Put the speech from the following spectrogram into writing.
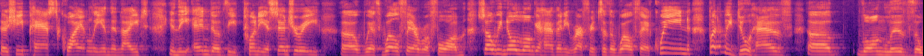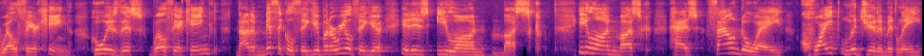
Uh, she passed quietly in the night in the end of the 20th century uh, with welfare reform. So we no longer have any reference to the welfare queen, but we do have uh, Long live the welfare king. Who is this welfare king? Not a mythical figure, but a real figure. It is Elon Musk. Elon Musk has found a way quite legitimately,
